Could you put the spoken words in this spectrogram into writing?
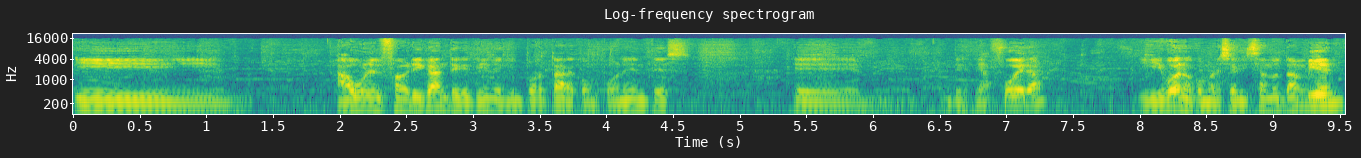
y aún el fabricante que tiene que importar componentes eh, desde afuera, y bueno, comercializando también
